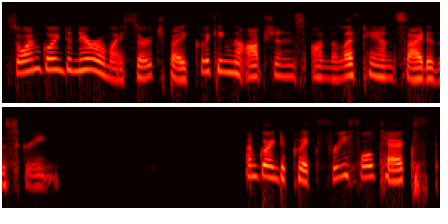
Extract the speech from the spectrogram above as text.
so I'm going to narrow my search by clicking the options on the left-hand side of the screen. I'm going to click Free Full Text,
